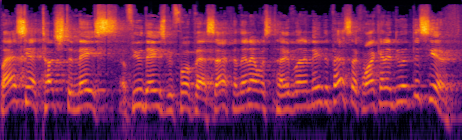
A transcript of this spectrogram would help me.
Last year I touched the mace a few days before Pesach, and then I was Table and I made the Pesach. Why can't I do it this year?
